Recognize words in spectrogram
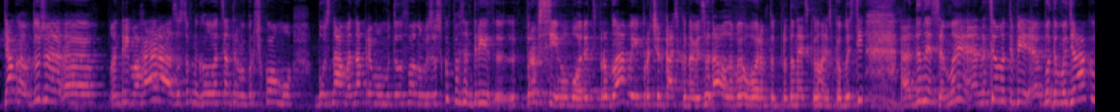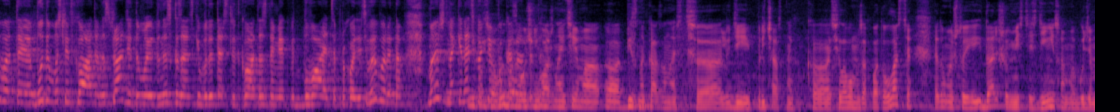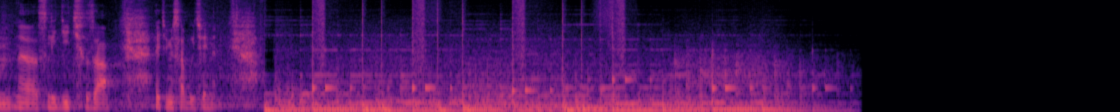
Дякую вам дуже. Е, Андрій Магера, заступник голови центру виборчкому, був з нами на прямому телефонному зв'язку. Пан Андрій е, про всі говорить проблеми і про Черкаську навіть згадав, але ми говоримо тут про Донецьку і Луганську області. Е, Денисе, ми е, на цьому тобі е, будемо дякувати. Будемо слідкувати. Насправді думаю, Денис Казанський буде теж слідкувати з ним, як відбувається, проходять вибори. Там ми ж на кінець Не только хочемо выборы, показати. очень важная тема э, безнаказанность э, людей, причастных к силовому захвату власти. Я думаю, что и дальше вместе с Денисом мы будем э, следить за этими событиями.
